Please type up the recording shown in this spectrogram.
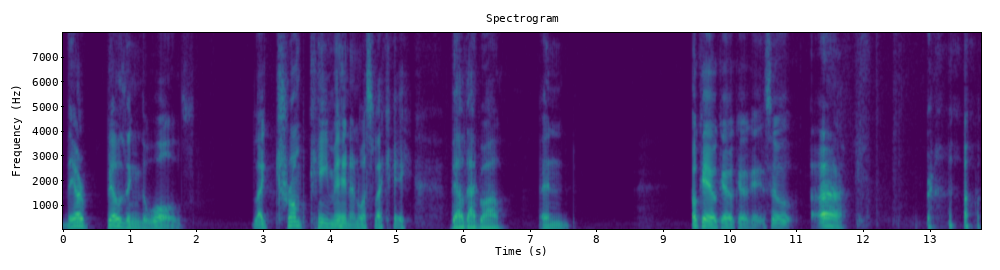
they are building the walls. Like Trump came in and was like, "Hey, build that wall." And okay, okay, okay, okay. So, uh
